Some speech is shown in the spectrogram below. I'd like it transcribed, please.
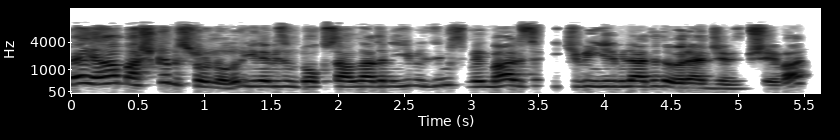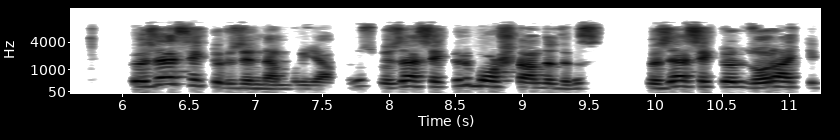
Veya başka bir sorun olur. Yine bizim 90'lardan iyi bildiğimiz ve maalesef 2020'lerde de öğreneceğimiz bir şey var. Özel sektör üzerinden bunu yaptınız. Özel sektörü borçlandırdınız. Özel sektör zoraki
